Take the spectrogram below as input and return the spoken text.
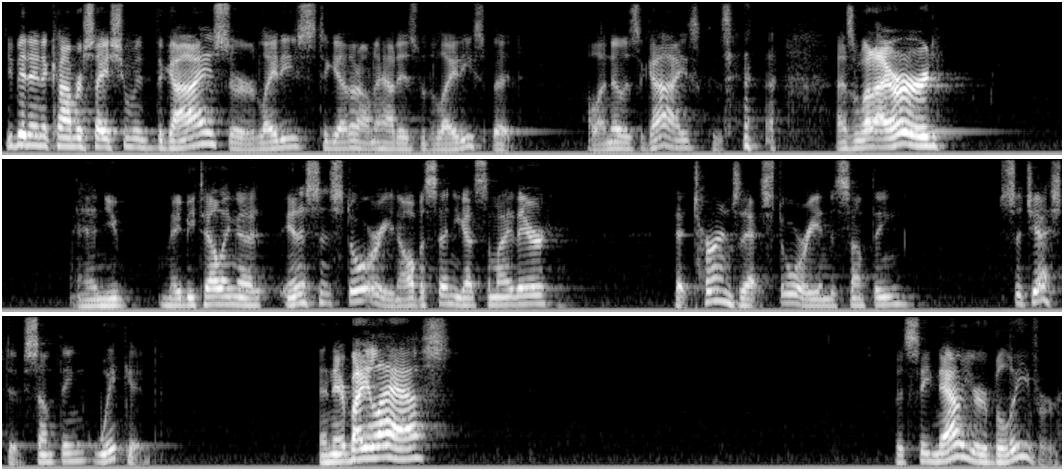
You've been in a conversation with the guys or ladies together. I don't know how it is with the ladies, but all I know is the guys because that's what I heard. And you may be telling an innocent story, and all of a sudden you got somebody there that turns that story into something suggestive, something wicked. And everybody laughs. But see, now you're a believer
